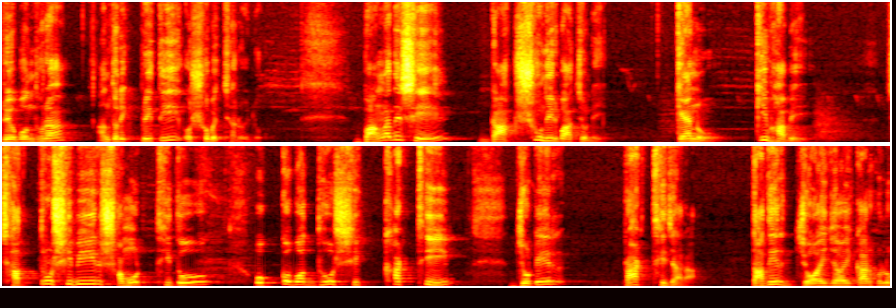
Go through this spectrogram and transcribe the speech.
প্রিয় বন্ধুরা, আন্তরিক প্রীতি ও শুভেচ্ছা রইল। বাংলাদেশে ডাকসু নির্বাচনে কেন, কীভাবে ছাত্র শিবির সমর্থিত, ঐক্যবদ্ধ শিক্ষার্থী জোটের প্রার্থী যারা, তাদের জয় জয়কার হলো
